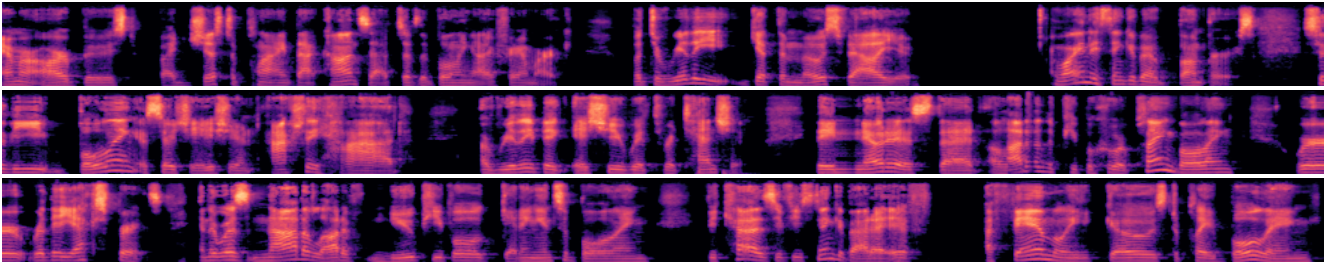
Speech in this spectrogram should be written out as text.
MRR boost by just applying that concept of the bowling alley framework. But to really get the most value, I want you to think about bumpers. So the Bowling Association actually had a really big issue with retention. They noticed that a lot of the people who were playing bowling were, were the experts. And there was not a lot of new people getting into bowling because if you think about it, if a family goes to play bowling,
